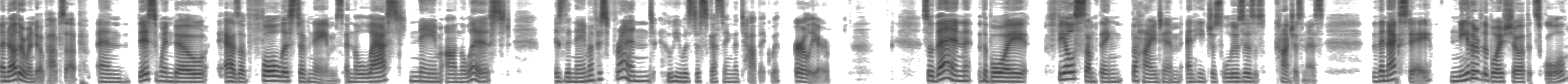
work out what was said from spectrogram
another window pops up. And this window has a full list of names. And the last name on the list is the name of his friend who he was discussing the topic with earlier. So then the boy feels something behind him and he just loses consciousness. The next day, Neither of the boys show up at school,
